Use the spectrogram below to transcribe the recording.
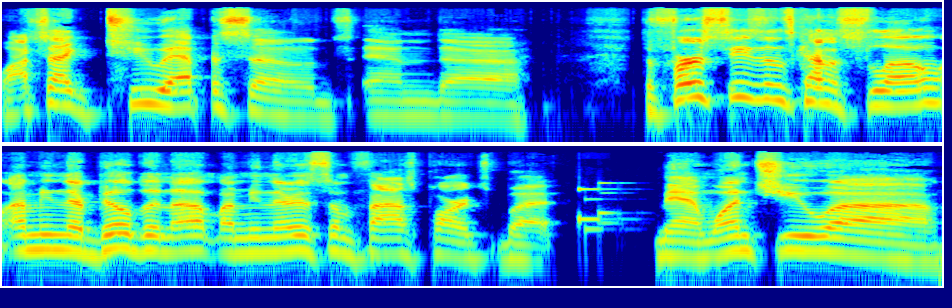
watch like two episodes and uh the first season's kind of slow. I mean, they're building up. I mean, there is some fast parts, but man, once you uh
